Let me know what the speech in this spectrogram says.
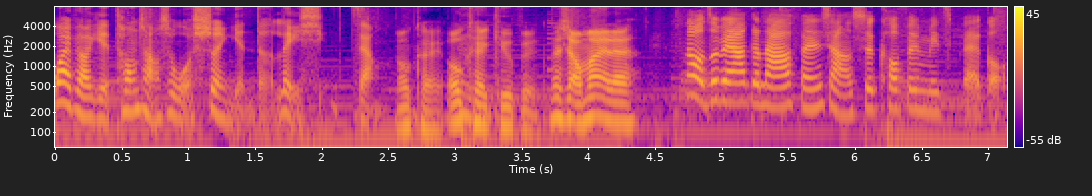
外表也通常是我顺眼的类型，这样。OK OkCupid，、嗯、那小麦呢？那我这边要跟大家分享是 Coffee Meets Bagel。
